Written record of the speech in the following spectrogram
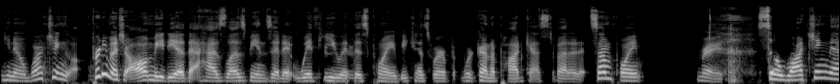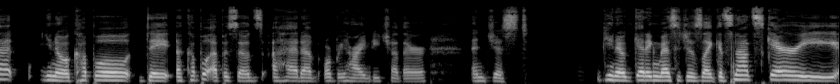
you know watching pretty much all media that has lesbians in it with you at Mhm. this point because we're we're going to podcast about it at some point. Right. So watching that, you know, a couple day a couple episodes ahead of or behind each other and just you know, getting messages like it's not scary.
